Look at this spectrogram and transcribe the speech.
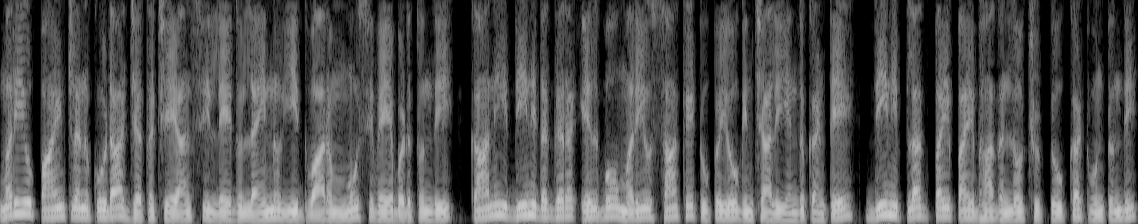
మరియు పాయింట్లను కూడా జత చేయాల్సి లేదు. లైన్ను ఈ ద్వారం మూసివేయబడుతుంది కానీ దీని దగ్గర ఎల్బో మరియు సాకెట్ ఉపయోగించాలి ఎందుకంటే దీని ప్లగ్ పై పైభాగంలో చుట్టూ కట్ ఉంటుంది.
